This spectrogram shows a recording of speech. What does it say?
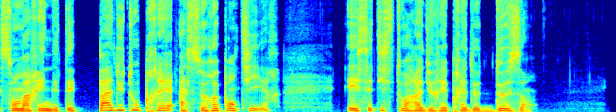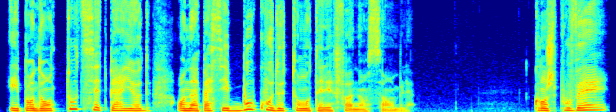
Son mari n'était pas du tout prêt à se repentir, et cette histoire a duré près de deux ans. Et pendant toute cette période, on a passé beaucoup de temps au téléphone ensemble. Quand je pouvais,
